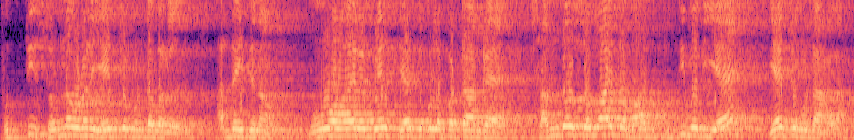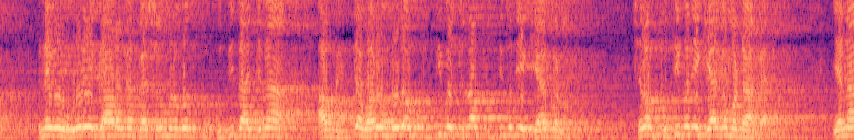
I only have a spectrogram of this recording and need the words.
புத்தி சொன்ன உடனே ஏற்றுக்கொண்டவர்கள் அன்றைய தினம் மூவாயிரம் பேர் சேர்த்துக் கொள்ளப்பட்டாங்க. சந்தோஷமா இந்த புத்திமதியை ஏற்றுக்கொண்டாங்களாம். இன்னைக்கு ஒரு ஊழியக்காரங்க பேசும்போது குத்திட்டாச்சுன்னா அவங்க கிட்ட வரும்போது புத்தி வச்சுன்னா புத்திமதியை கேட்கணும். சில புத்திமதியை கேட்க மாட்டாங்க. ஏன்னா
